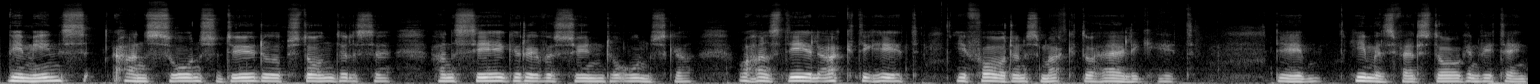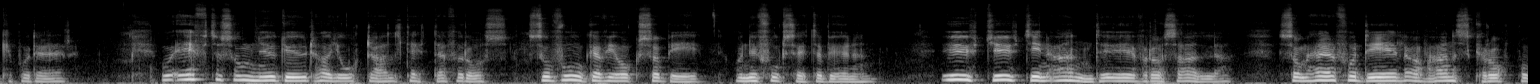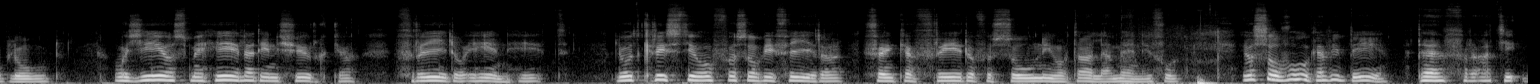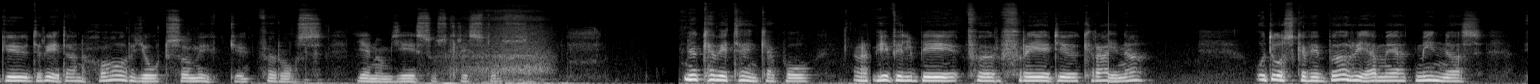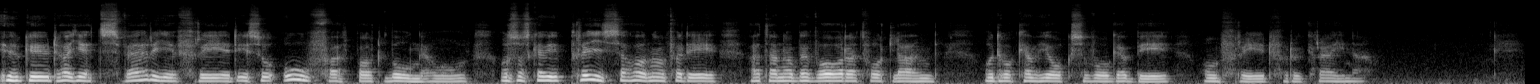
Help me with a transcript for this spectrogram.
Vi minns hans sons död och uppståndelse, hans seger över synd och ondska och hans delaktighet i Faderns makt och härlighet. Det är himmelsfärdsdagen vi tänker på där. Och eftersom nu Gud har gjort allt detta för oss så vågar vi också be och nu fortsätter bönen. Utgjut din ande över oss alla som här får del av hans kropp och blod och ge oss med hela din kyrka frid och enhet. Låt Kristi offer som vi firar skänka fred och försoning åt alla människor. Ja, så vågar vi be därför att Gud redan har gjort så mycket för oss genom Jesus Kristus. Nu kan vi tänka på att vi vill be för fred i Ukraina. Och då ska vi börja med att minnas hur Gud har gett Sverige fred i så ofattbart många år. Och så ska vi prisa honom för det, att han har bevarat vårt land. Och då kan vi också våga be om fred för Ukraina.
